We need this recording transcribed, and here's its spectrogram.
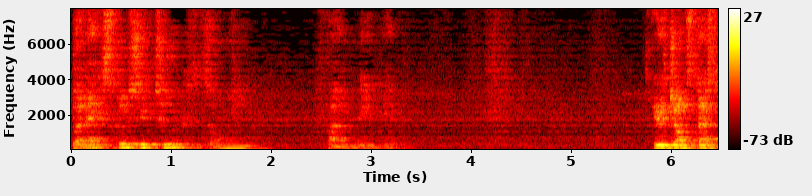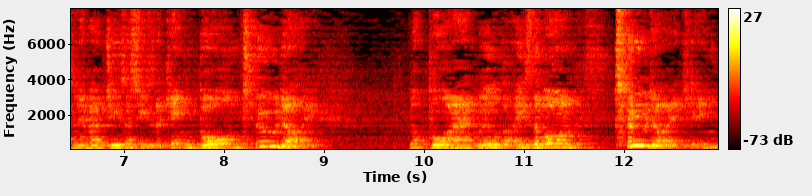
but exclusive too, because it's only found in Him. Here's John's testimony about Jesus. He's the King born to die. Not born and will die. He's the born to die king,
